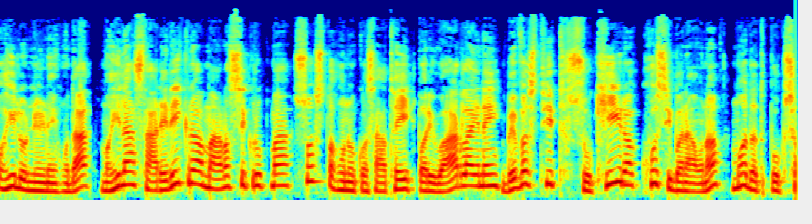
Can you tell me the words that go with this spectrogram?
पहिलो निर्णय हुँदा महिला शारीरिक र मानसिक रूपमा स्वस्थ हुनुको साथै परिवारलाई नै व्यवस्थित सुखी र खुसी बनाउन मदत पुग्छ।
